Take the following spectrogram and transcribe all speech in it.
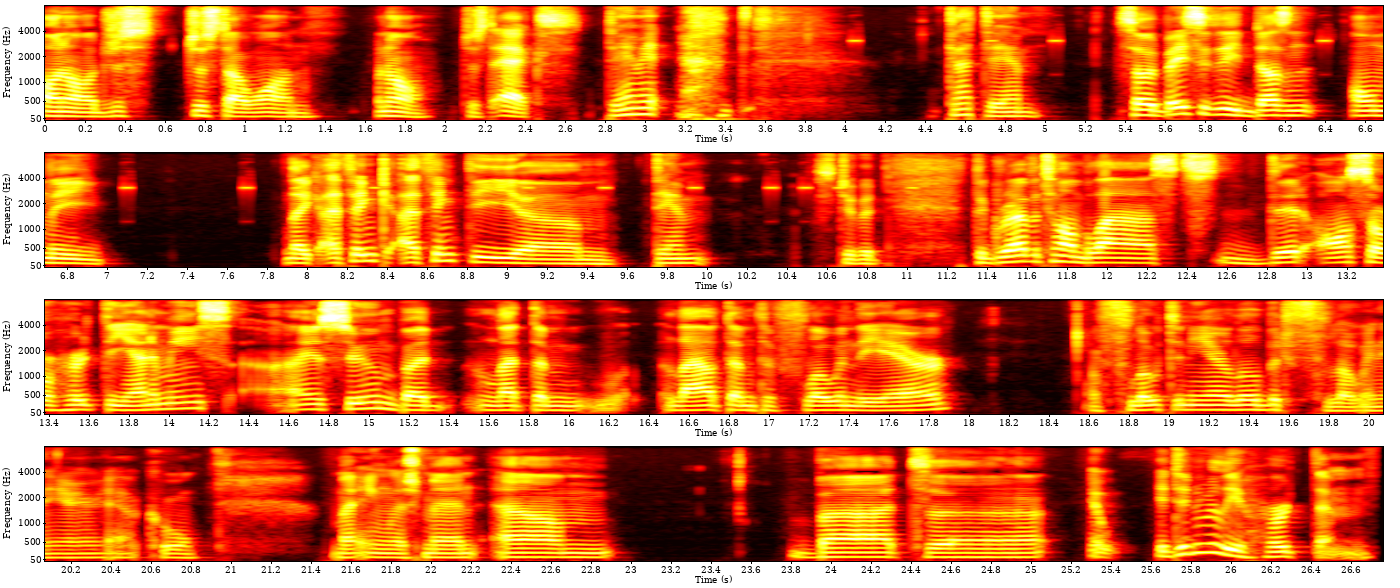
Oh no, just just our one. No, just X. Damn it. God damn. So it basically doesn't only like I think I think the um damn stupid. The graviton blasts did also hurt the enemies, I assume, but let them allowed them to flow in the air. Or float in the air a little bit. Flow in the air, yeah, cool. My English man. Um but uh it, it didn't really hurt them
